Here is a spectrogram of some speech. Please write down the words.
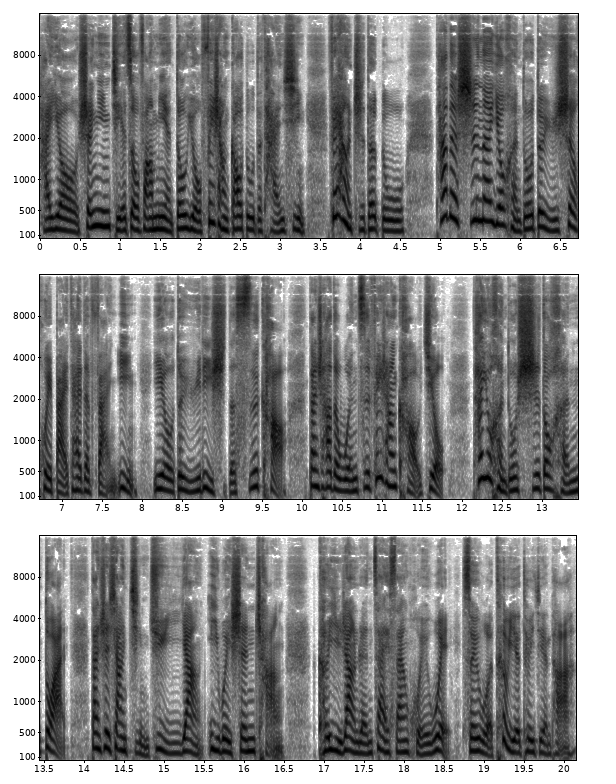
还有声音节奏方面都有非常高度的弹性，非常值得读。他的诗呢，有很多对于社会百态的反应，也有对于历史的思考。但是他的文字非常考究，他有很多诗都很短，但是像警句一样意味深长，可以让人再三回味，所以我特别推荐他。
